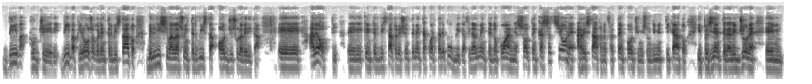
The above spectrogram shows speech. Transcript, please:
Viva Ruggeri, viva Piroso che l'ha intervistato, bellissima la sua intervista oggi sulla verità. Eh, Aleotti, eh, che ho intervistato recentemente a Quarta Repubblica, finalmente dopo anni assolto in Cassazione, arrestato nel frattempo, oggi mi sono dimenticato, il presidente della regione. Ehm,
